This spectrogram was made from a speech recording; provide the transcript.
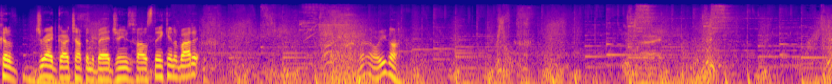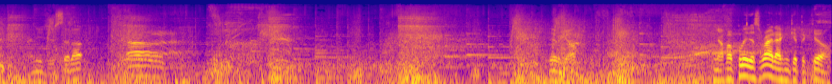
could have dragged Garchomp into bad dreams if I was thinking about it. Oh, where you going? Alright. I need you to set up. Uh, there we go. Now if I play this right, I can get the kill.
